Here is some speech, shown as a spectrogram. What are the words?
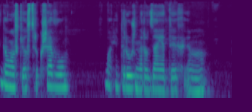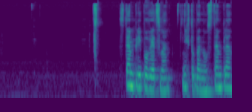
Gałązki ostrokrzewu. Właśnie te różne rodzaje tych em, stempli, powiedzmy. Niech to będą stemple.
